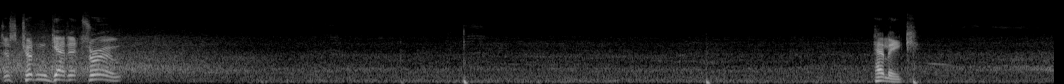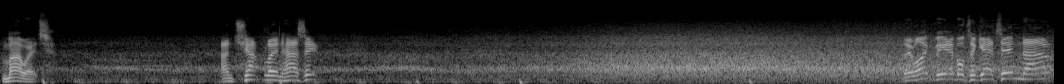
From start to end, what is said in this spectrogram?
Just couldn't get it through. Helik. Mowatt. And Chaplin has it. They might be able to get in now.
